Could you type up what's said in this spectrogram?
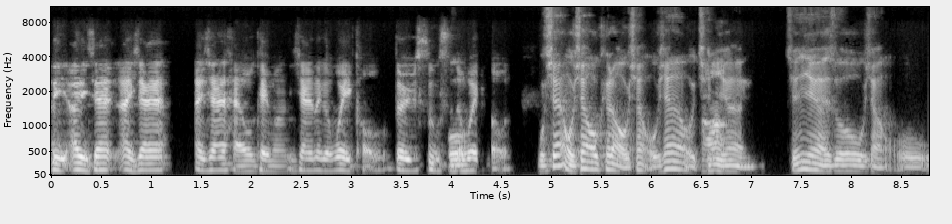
那你那你现在那你现在那你现在还 OK 吗？你现在那个胃口对于素食的胃口我现在我现在 OK 了，我现在我现在我前几啊天前几天来说，我想我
